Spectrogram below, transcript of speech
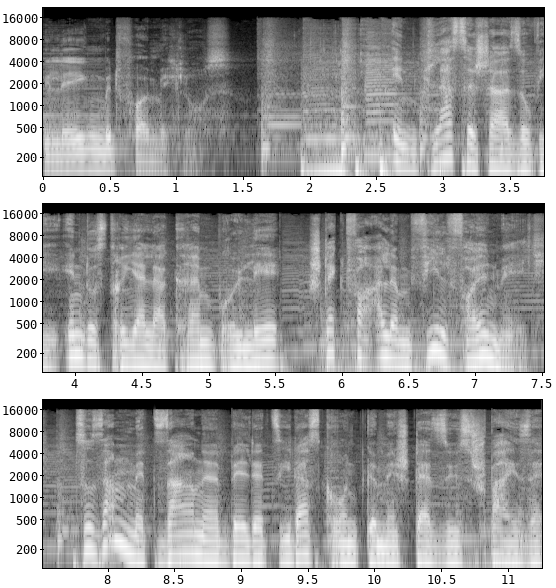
Wir legen mit Vollmilch los. In klassischer sowie industrieller Crème Brûlée steckt vor allem viel Vollmilch. Zusammen mit Sahne bildet sie das Grundgemisch der Süßspeise.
